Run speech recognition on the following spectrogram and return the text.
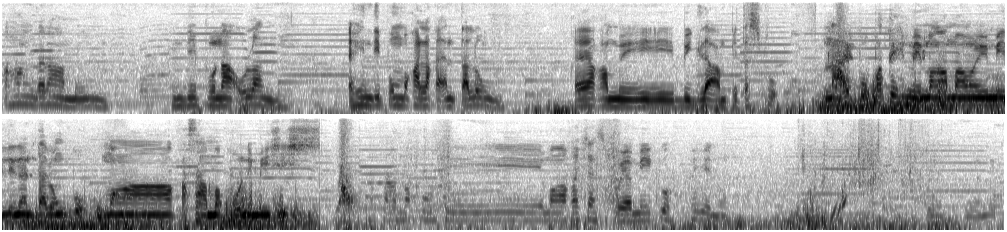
kahangga namin, hindi po naulan. Eh hindi po makalaki ang talong. Kaya kami bigla ang pitas po. Naay po pati, may mga mamimili ng talong po. Mga kasama po ni Mrs. Mga kasyans, Kuya Miko. Ayun o. Kuya Mix.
